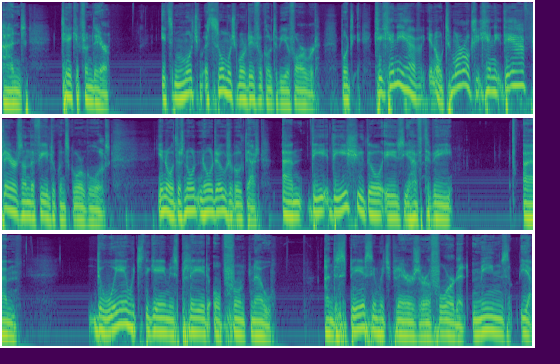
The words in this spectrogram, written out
and take it from there. It's much it's so much more difficult to be a forward. But Kilkenny have, you know, tomorrow Kilkenny they have players on the field who can score goals. You know, there's no no doubt about that. Um the the issue though is you have to be um the way in which the game is played up front now and the space in which players are afforded means yeah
